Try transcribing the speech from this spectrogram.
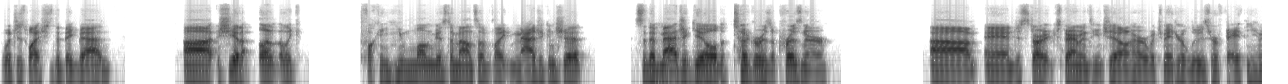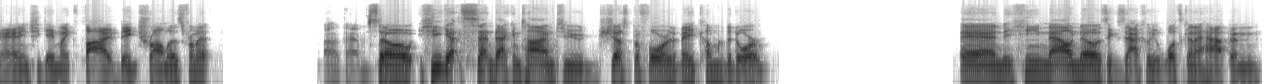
which is why she's the big bad. Uh, she had un- like fucking humongous amounts of like magic and shit. So the Magic Guild took her as a prisoner, um, and just started experimenting and shit on her, which made her lose her faith in humanity. And she gained like five big traumas from it. Okay. So he got sent back in time to just before they come to the door. And he now knows exactly what's going to happen.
